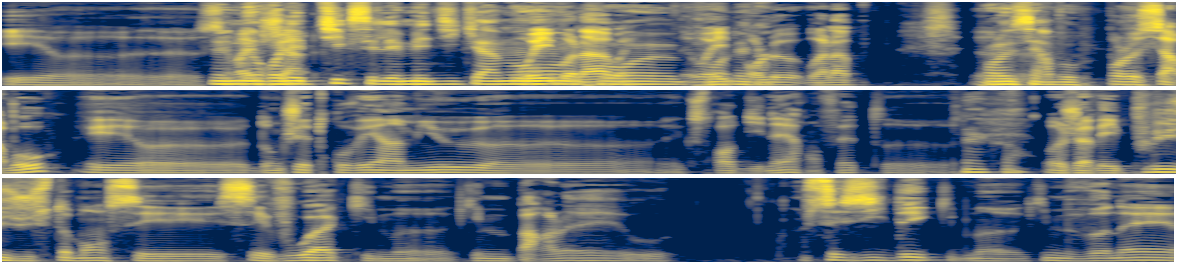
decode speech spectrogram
Et, euh, c'est Le neuroleptique, c'est les médicaments Oui, voilà, pour, euh, Oui, le, voilà. Pour le cerveau. Pour le cerveau. Et euh, donc j'ai trouvé un mieux euh, extraordinaire en fait. D'accord. J'avais plus justement ces, ces, voix qui me, qui me parlaient ou ces idées qui me, qui me venaient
